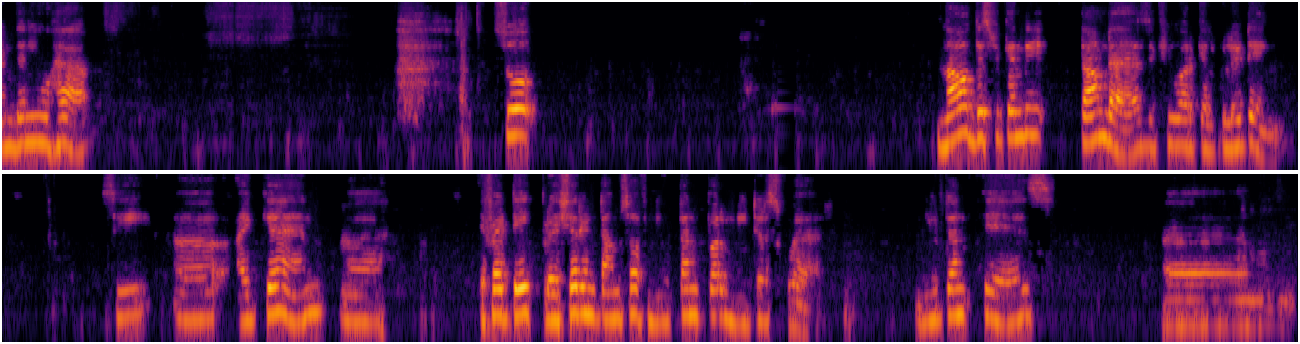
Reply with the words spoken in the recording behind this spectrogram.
and then you have so now this can be termed as if you are calculating see uh, I can uh, if I take pressure in terms of Newton per meter square Newton is Um,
